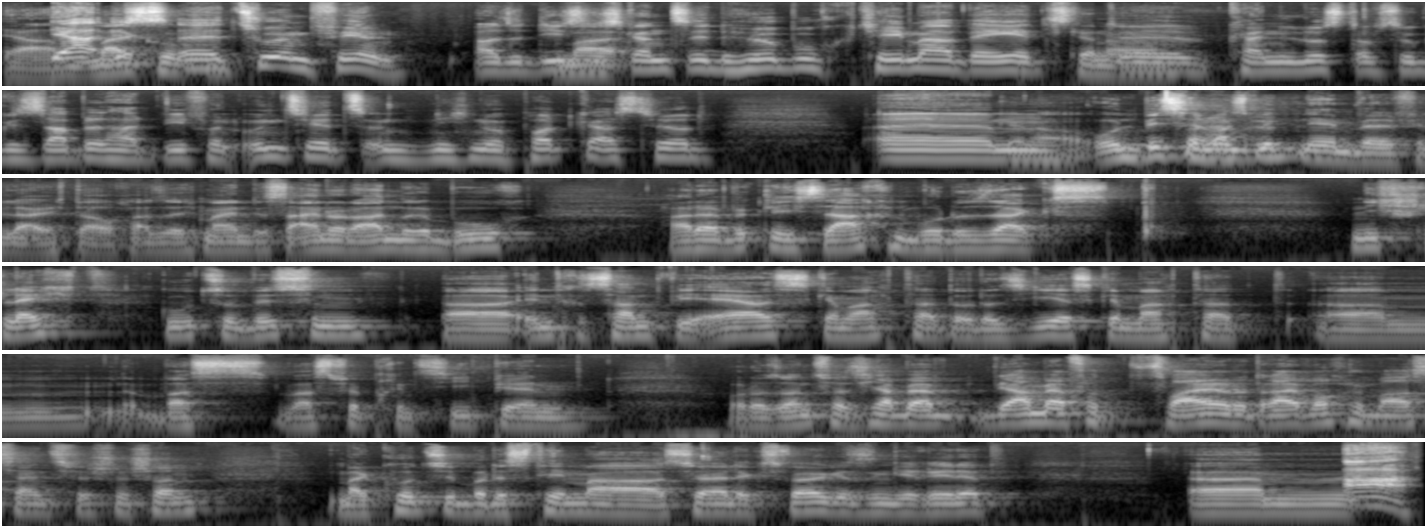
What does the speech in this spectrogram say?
Ja, ja ist äh, zu empfehlen. Also dieses mal. ganze Hörbuchthema, wer jetzt genau. äh, keine Lust auf so Gesabbel hat wie von uns jetzt und nicht nur Podcast hört. Ähm, genau. Und ein bisschen was mitnehmen will vielleicht auch. Also ich meine, das ein oder andere Buch hat er wirklich Sachen, wo du sagst, nicht schlecht, gut zu wissen, äh, interessant, wie er es gemacht hat oder sie es gemacht hat, ähm, was, was für Prinzipien oder sonst was. Ich hab ja, wir haben ja vor zwei oder drei Wochen war es ja inzwischen schon mal kurz über das Thema Sir Alex Ferguson geredet. Ähm, ah,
